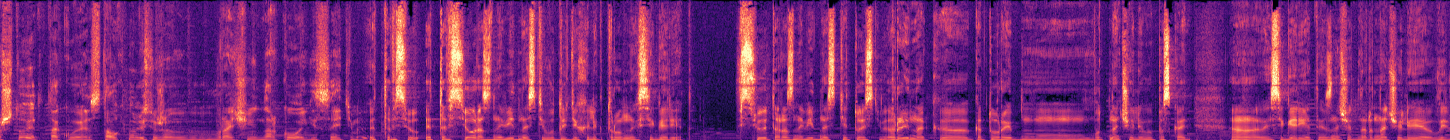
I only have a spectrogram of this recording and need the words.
Что это такое? Столкнулись уже врачи, наркологи с этим? Это все, это все разновидности вот этих электронных сигарет. Все это разновидности, то есть рынок, э, который вот начали выпускать э, сигареты, значит, начали, вы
